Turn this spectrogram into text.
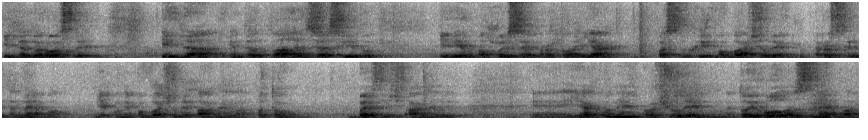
і для дорослих, і для інтелектуалів цього світу. І він описує про те, як пастухи побачили розкрите небо, як вони побачили ангела, потім безліч ангелів, е, як вони почули той голос з неба,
